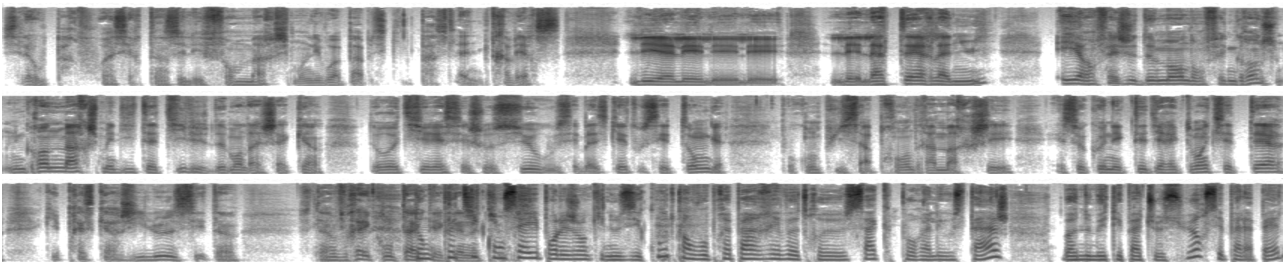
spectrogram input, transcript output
C'est là où parfois certains éléphants marchent, mais on ne les voit pas parce qu'ils passent la nuit, traversent les, les, les, les, la terre la nuit. Et en fait, je demande, on fait une grande, une grande marche méditative et je demande à chacun de retirer ses chaussures ou ses baskets ou ses tongs pour qu'on puisse apprendre à marcher et se connecter directement avec cette terre qui est presque argileuse. C'est un, c'est un vrai contact. Donc, petit conseil pour les gens qui nous écoutent, quand vous préparerez votre sac pour aller au stage, bah, ne mettez pas de chaussures, c'est pas la peine.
